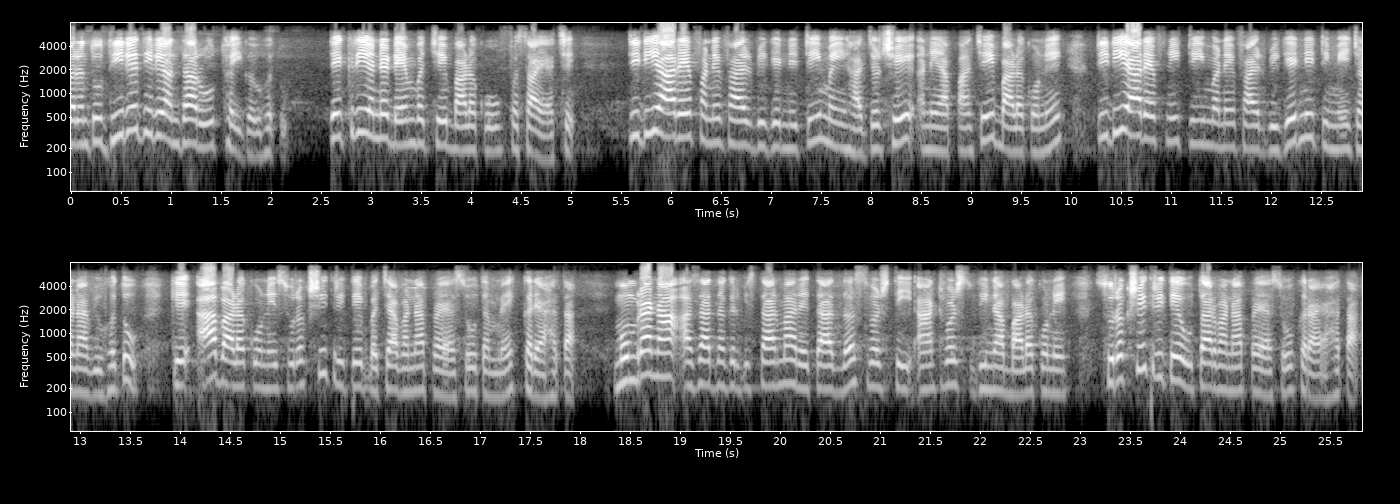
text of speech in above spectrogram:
પરંતુ ધીરે ધીરે અંધારું થઈ ગયું હતું. ટેકરી અને ડેમ વચ્ચે બાળકો ફસાયા છે. ટીડીઆરએફ અને ફાયર બ્રિગેડની ટીમ અહીં હાજર છે અને આ પાંચેય બાળકોને ટીડીઆરએફની ટીમ અને ફાયર બ્રિગેડની ટીમે જણાવ્યું હતું કે આ બાળકોને સુરક્ષિત રીતે બચાવવાના પ્રયાસો તેમણે કર્યા હતા. મુમરાના આઝાદનગર વિસ્તારમાં રહેતા દસ વર્ષથી આઠ વર્ષ સુધીના બાળકોને સુરક્ષિત રીતે ઉતારવાના પ્રયાસો કરાયા હતા.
